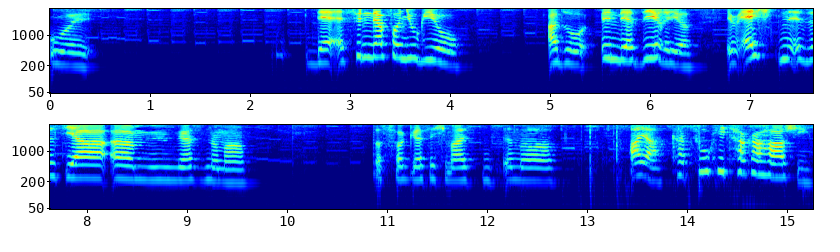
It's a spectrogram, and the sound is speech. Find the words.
Ui. Der Erfinder von Yu-Gi-Oh! Also in der Serie. Im echten ist es ja, ähm, wie heißt es nochmal? Das vergesse ich meistens immer. Ah ja, Katsuki Takahashi.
